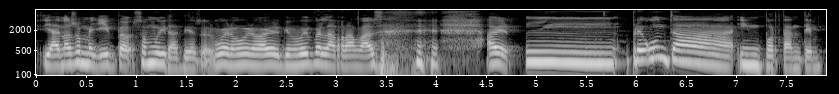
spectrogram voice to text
y además son mellitos, son muy graciosos. Bueno, bueno, a ver, que me voy por las ramas. a ver, mmm, Pregunta importante.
